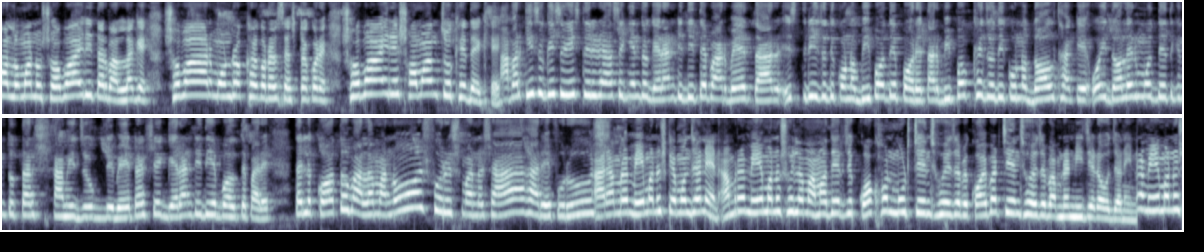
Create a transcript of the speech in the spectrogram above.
ভালো মানুষ, সবাইরই তার ভালো লাগে, সবার মন রক্ষা করার চেষ্টা করে, সবাইরে সমান চোখে দেখে। আবার কিছু কিছু স্ত্রীরা আছে কিন্তু গ্যারান্টি দিতে পারবে, তার স্ত্রী যদি কোনো বিপদে পড়ে তার বিপক্ষে যদি কোনো দল থাকে, ওই দলের মধ্যে কিন্তু তার স্বামী যোগ দেবে। এটা সে গ্যারান্টি দিয়ে বলতে পারে। তাহলে কত বালা মানুষ, পুরুষ মানুষ, আহারে পুরুষ। আর আমরা মেয়ে মানুষ কেমন জানেন? আমরা মেয়ে মানুষ হইলাম, আমাদের যে কখন মুড চেঞ্জ হয়ে যাবে, কয়বার চেঞ্জ হয়ে যাবে আমরা নিজেরাও জানি না। মেয়ে মানুষ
